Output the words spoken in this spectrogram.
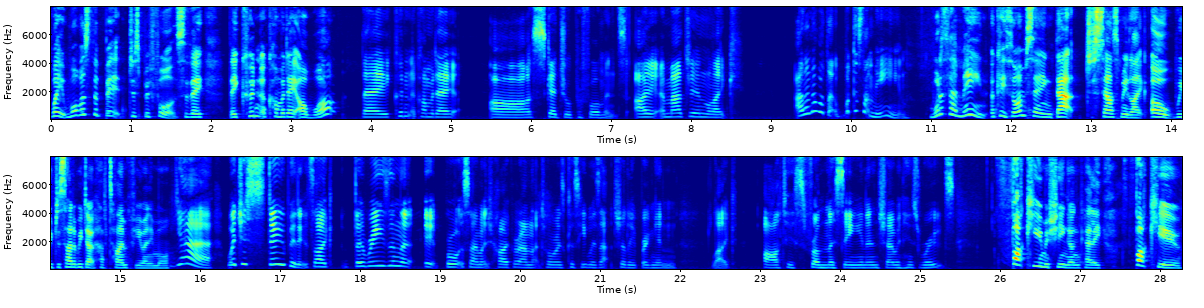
Wait, what was the bit just before? So they they couldn't accommodate our what? they couldn't accommodate our scheduled performance. I imagine like I don't know what that what does that mean? What does that mean? Okay, so I'm saying that just sounds to me like, oh, we've decided we don't have time for you anymore. Yeah, which is stupid. It's like the reason that it brought so much hype around that tour is because he was actually bringing like artists from the scene and showing his roots. Fuck you, Machine Gun Kelly. Fuck you.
